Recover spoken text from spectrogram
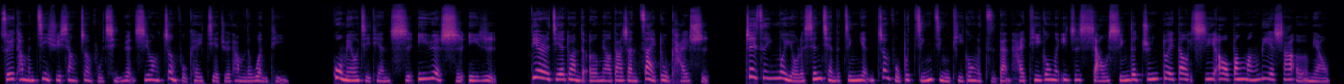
所以他们继续向政府请愿，希望政府可以解决他们的问题。过没有几天，十一月十一日，第二阶段的鹅苗大战再度开始。这次因为有了先前的经验，政府不仅仅提供了子弹，还提供了一支小型的军队到西澳帮忙猎杀鹅苗。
